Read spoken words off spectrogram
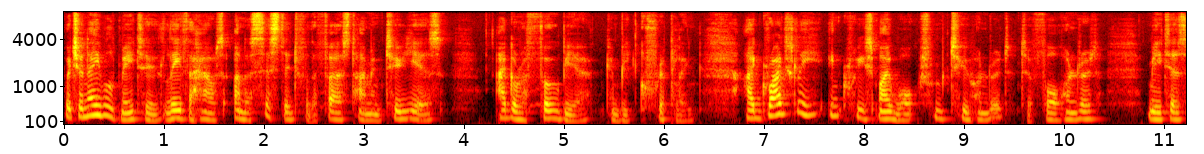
which enabled me to leave the house unassisted for the first time in two years. Agoraphobia can be crippling. I gradually increased my walks from 200 to 400 metres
